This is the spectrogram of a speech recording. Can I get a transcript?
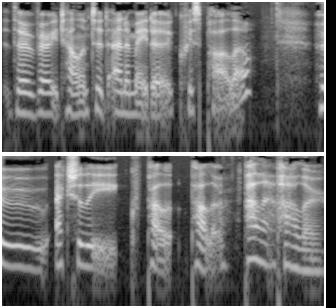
the very talented animator Chris Parlow, who actually Palo Palo Palo Palo.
